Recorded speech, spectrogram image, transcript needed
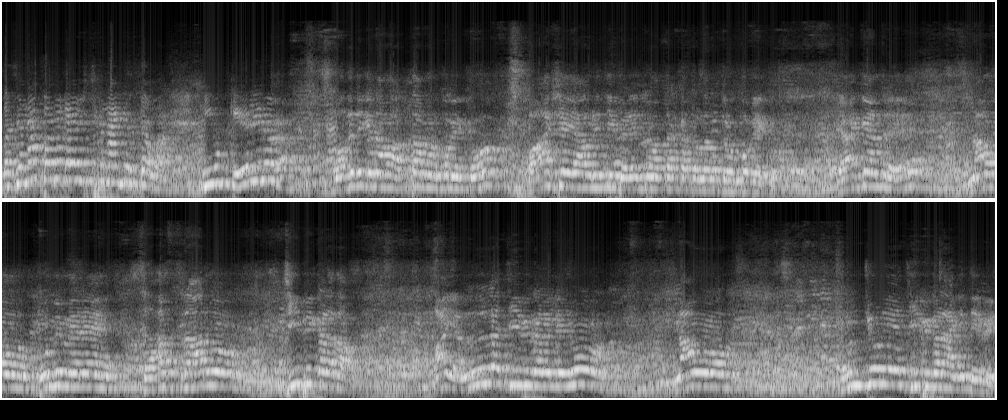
ಭಜನಾ ಪದಗಳು ಎಷ್ಟು ಚೆನ್ನಾಗಿರ್ತಾವ? ನೀವು ಕೇಳಿರೋ ಮೊದಲಿಗೆ ನಾವು ಅರ್ಥ ಮಾಡ್ಕೋಬೇಕು, ಭಾಷೆ ಯಾವ ರೀತಿ ಬೆಳೀತು ಅಂತಕ್ಕಂಥದ್ದನ್ನು ತಿಳ್ಕೋಬೇಕು. ಯಾಕೆ ಅಂದ್ರೆ, ನಾವು ಭೂಮಿ ಮೇಲೆ ಸಹಸ್ರಾರು ಜೀವಿಗಳದಾವ. ಆ ಎಲ್ಲ ಜೀವಿಗಳಲ್ಲಿನೂ ನಾವು ಮುಂಚೂಣಿಯ ಜೀವಿಗಳಾಗಿದ್ದೇವೆ.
